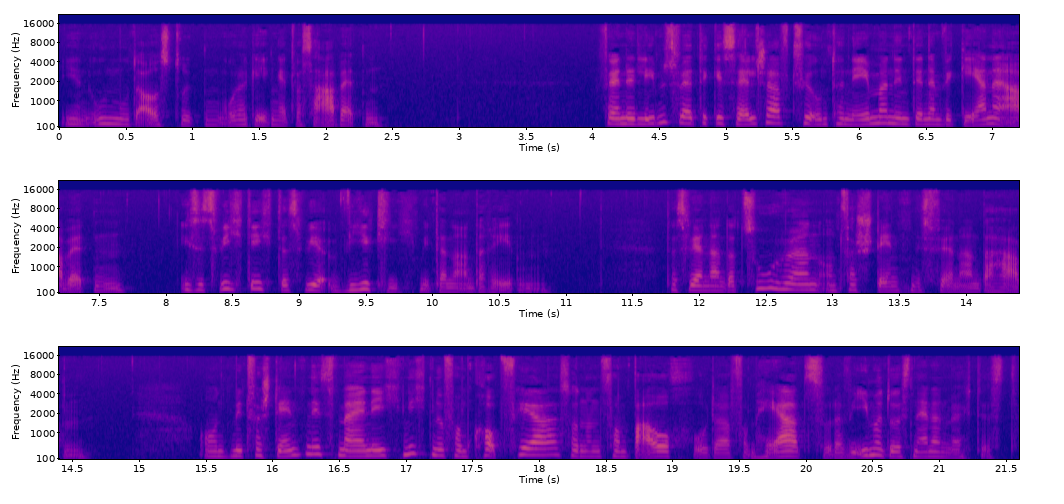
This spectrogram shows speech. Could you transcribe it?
ihren Unmut ausdrücken oder gegen etwas arbeiten. Für eine lebenswerte Gesellschaft, für Unternehmen, in denen wir gerne arbeiten, ist es wichtig, dass wir wirklich miteinander reden, dass wir einander zuhören und Verständnis füreinander haben, und mit Verständnis meine ich nicht nur vom Kopf her, sondern vom Bauch oder vom Herz oder wie immer du es nennen möchtest.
